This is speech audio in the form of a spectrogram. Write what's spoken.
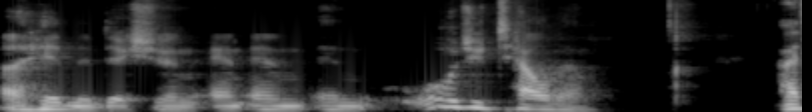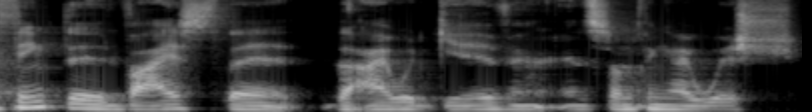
a hidden addiction, and and and what would you tell them? I think the advice that that I would give, and, and something I wish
